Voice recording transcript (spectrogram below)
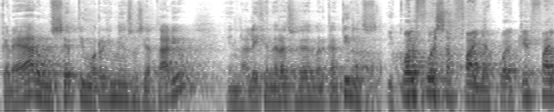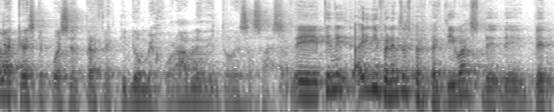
crear un séptimo régimen societario en la Ley General de Sociedades Mercantiles. ¿Y cuál fue esa falla? ¿Qué falla crees que puede ser perfectible o mejorable dentro de esas SAS? Eh, tiene, hay diferentes perspectivas de, de, de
